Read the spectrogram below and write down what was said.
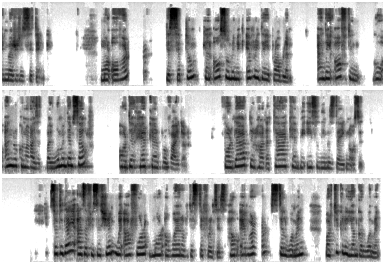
emergency setting. Moreover, this symptom can also mimic everyday problem, and they often go unrecognized by women themselves or their hair care provider. For that, their heart attack can be easily misdiagnosed. So today, as a physician, we are for more aware of these differences. However, still women, particularly younger women,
